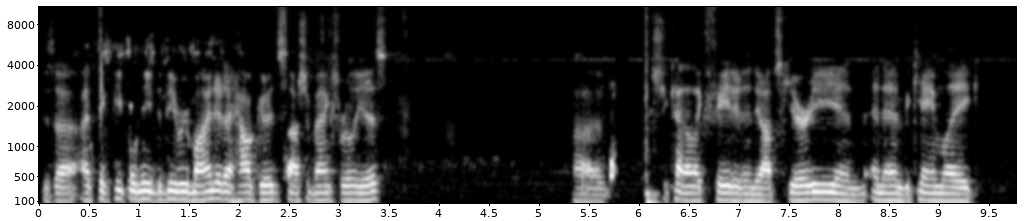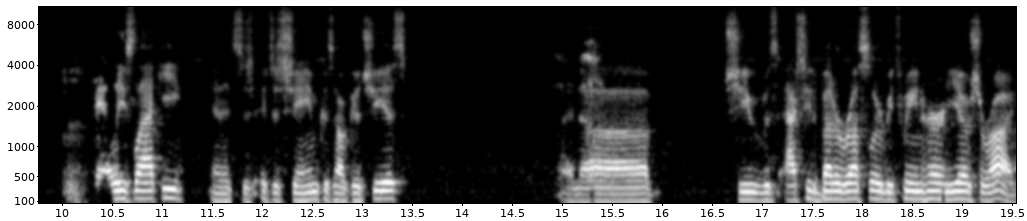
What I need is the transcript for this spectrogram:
Because uh, I think people need to be reminded of how good Sasha Banks really is. Uh, she kind of like faded into obscurity and and then became like Bayley's lackey, and it's just, it's a shame because how good she is. And uh, she was actually the better wrestler between her and Io Shirai.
